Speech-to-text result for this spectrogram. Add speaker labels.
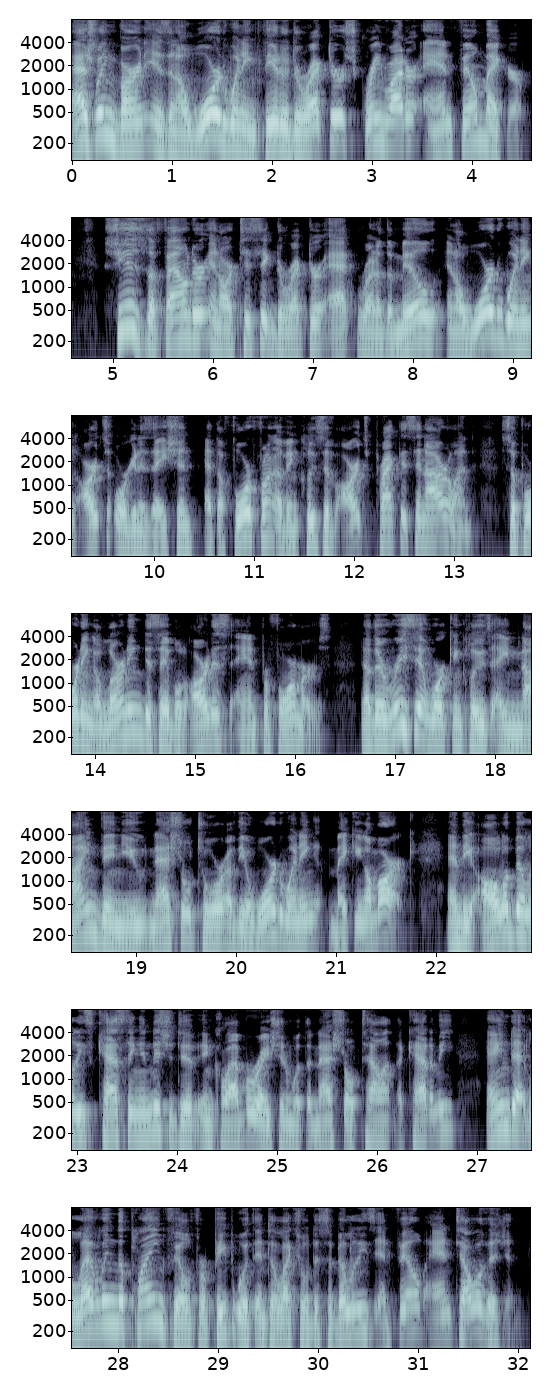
Speaker 1: Aisling Byrne is an award winning theater director, screenwriter, and filmmaker. She is the founder and artistic director at Run of the Mill, an award winning arts organization at the forefront of inclusive arts practice in Ireland, supporting a learning disabled artists and performers. Now, their recent work includes a nine venue national tour of the award winning Making a Mark and the All Abilities Casting Initiative in collaboration with the National Talent Academy, aimed at leveling the playing field for people with intellectual disabilities in film and television.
